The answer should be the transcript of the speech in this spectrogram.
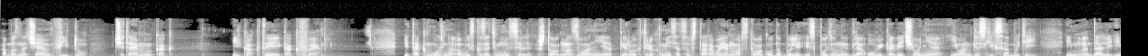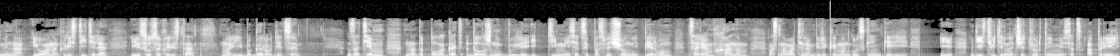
обозначаем Фиту, читаемую как и как Т, и как Ф. Итак, можно высказать мысль, что названия первых трех месяцев старого январского года были использованы для увековечивания евангельских событий. Им дали имена Иоанна Крестителя, Иисуса Христа, Марии Богородицы. Затем, надо полагать, должны были идти месяцы, посвященные первым царям-ханам, основателям Великой Монгольской империи. И действительно, четвертый месяц апрель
